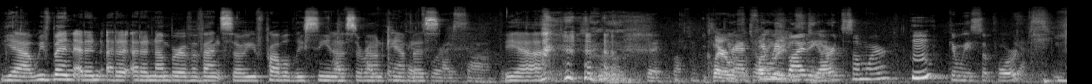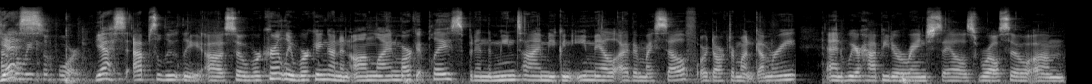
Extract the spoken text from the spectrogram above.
Yeah, we've been at a, at a, at a number of events, so you've probably seen us I- I around think campus. That's where I saw. the- Yeah. Good, well, Claire, with the. Can we buy fundraising- the art somewhere? Hmm? Can we support? Yes. How can we support? Yes, absolutely. Uh, so we're currently working on an online marketplace, but in the meantime, you can email either myself or Dr. Montgomery, and we are happy to arrange sales. We're also um,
